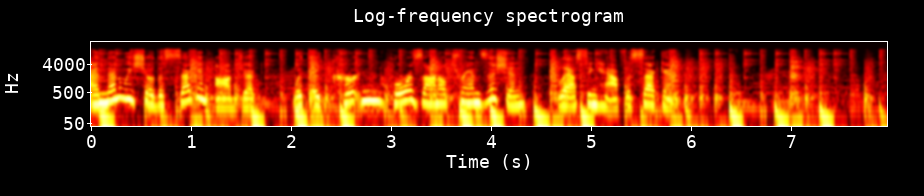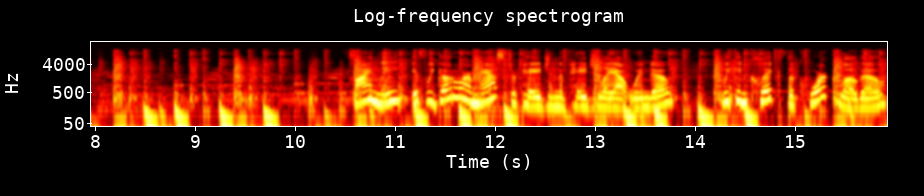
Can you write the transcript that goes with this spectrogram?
and then we show the second object with a curtain horizontal transition lasting half a second. Finally, if we go to our master page in the page layout window, we can click the Quark logo,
